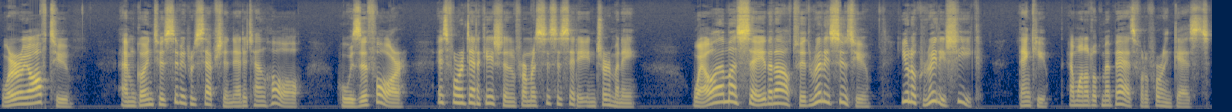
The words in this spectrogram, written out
Where are you off to? I'm going to a civic reception at the town hall. Who is it for? It's for a delegation from a sister city in Germany. Well, I must say that outfit really suits you. You look really chic. Thank you. I want to look my best for the foreign guests.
